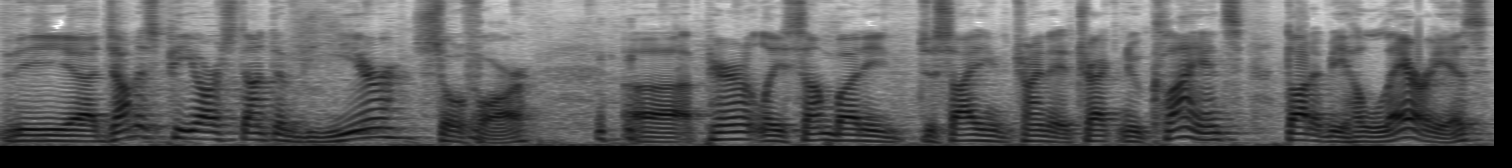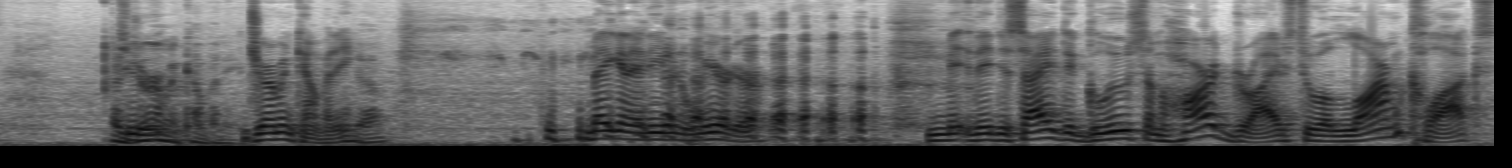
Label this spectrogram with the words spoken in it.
the uh, dumbest PR stunt of the year so far. uh, apparently, somebody deciding trying to attract new clients thought it'd be hilarious. A German company. German company, Yeah. making it even weirder. Ma- they decided to glue some hard drives to alarm clocks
